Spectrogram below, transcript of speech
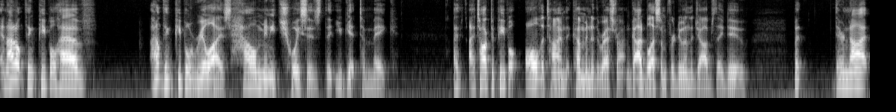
and I don't think people have I don't think people realize how many choices that you get to make. I, I talk to people all the time that come into the restaurant, and God bless them for doing the jobs they do, but they're not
